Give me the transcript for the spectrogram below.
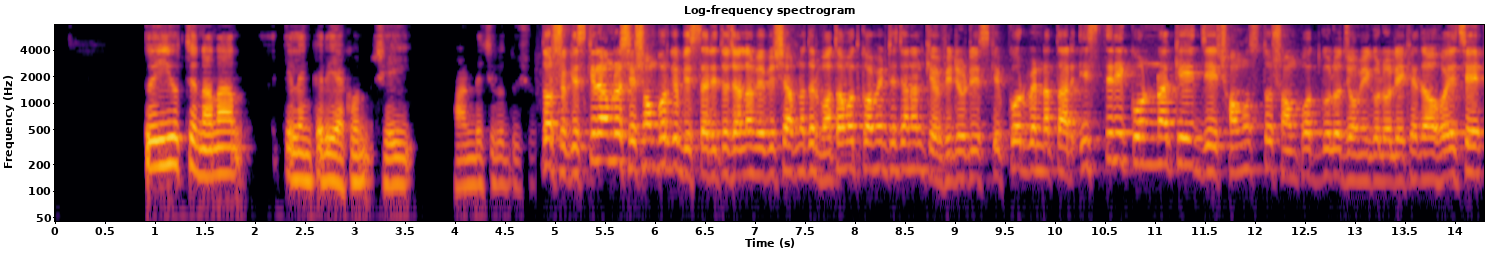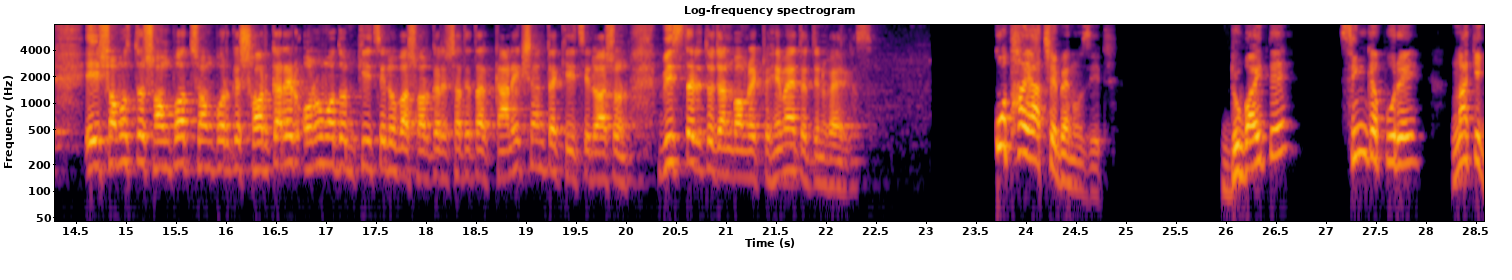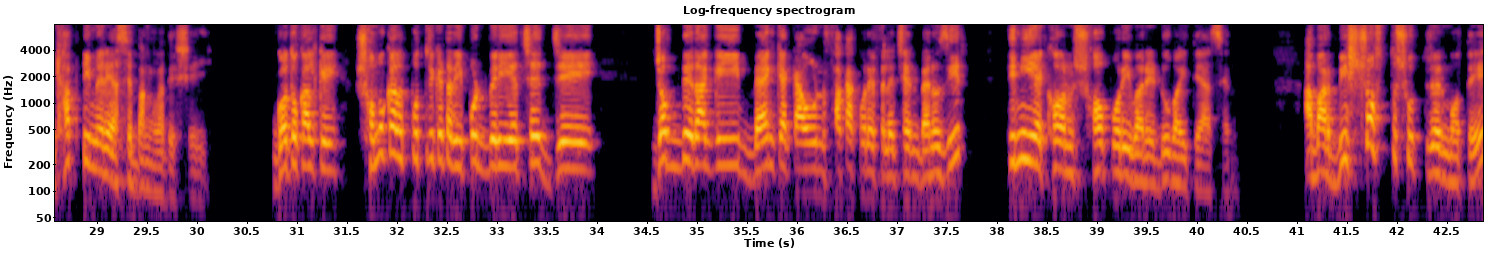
তো এই হচ্ছে নানান কেলেঙ্কারি এখন সেই ফান্ডে ছিল দুশো। দর্শক স্ক্রিনে আমরা সে সম্পর্কে বিস্তারিত জানলাম এ বিষয়ে আপনাদের মতামত কমেন্টে জানান কেউ ভিডিওটি স্কিপ করবেন না। তার স্ত্রী কন্যাকে যে সমস্ত সম্পদগুলো জমিগুলো লিখে দেওয়া হয়েছে এই সমস্ত সম্পদ সম্পর্কে সরকারের অনুমোদন কি ছিল বা সরকারের সাথে তার কানেকশনটা কি ছিল? আসুন বিস্তারিত জানব আমরা একটু হেমায়তুদ্দিন ভাইয়ের কাছে। কোথায় আছে বেনজির? দুবাইতে? সিঙ্গাপুরে? নাকি ঘাপটি মেরে আছে বাংলাদেশেই? গতকালকে সমকাল পত্রিকাটা রিপোর্ট বেরিয়েছে যে জব্দের আগেই ব্যাংক অ্যাকাউন্ট ফাঁকা করে ফেলেছেন বেনজির তিনি এখন সপরিবারে দুবাইতে আছেন। আবার বিশ্বস্ত সূত্রের মতে,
